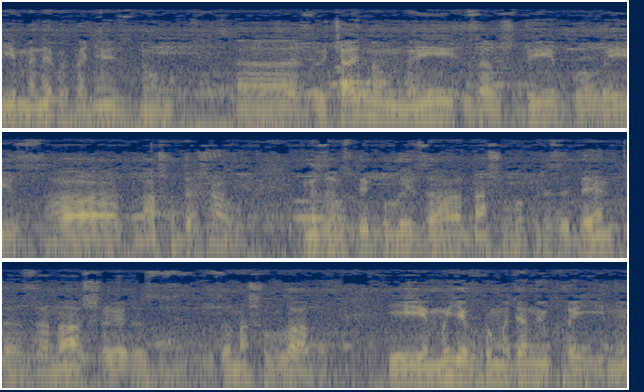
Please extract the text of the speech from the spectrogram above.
І мене виганяють з дому. Е, Звичайно, ми завжди були за нашу державу. Ми завжди були за нашого президента, за наші, за нашу владу. І ми, як громадяни України,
